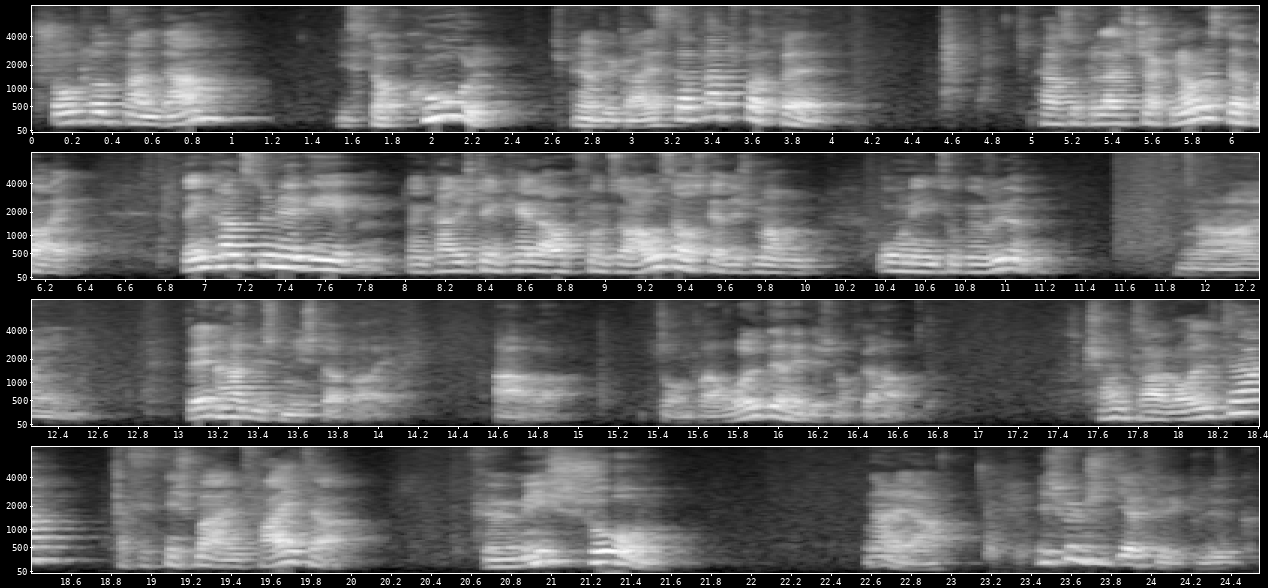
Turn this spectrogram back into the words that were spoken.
Jean-Claude Van Damme? Ist doch cool. Ich bin ein begeisterter Blattsport-Fan. Hast du vielleicht Chuck Norris dabei? Den kannst du mir geben. Dann kann ich den Keller auch von zu Hause aus fertig machen, ohne ihn zu berühren. Nein, den hatte ich nicht dabei. Aber John Travolta hätte ich noch gehabt. John Travolta? Das ist nicht mal ein Fighter. Für mich schon. Naja, ich wünsche dir viel Glück.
